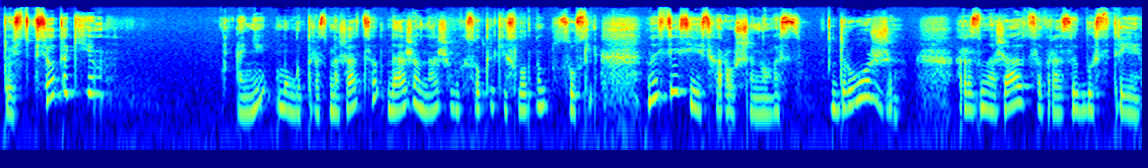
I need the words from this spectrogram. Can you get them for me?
То есть все-таки они могут размножаться даже в нашем высококислотном сусле. Но здесь есть хорошая новость. Дрожжи размножаются в разы быстрее.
